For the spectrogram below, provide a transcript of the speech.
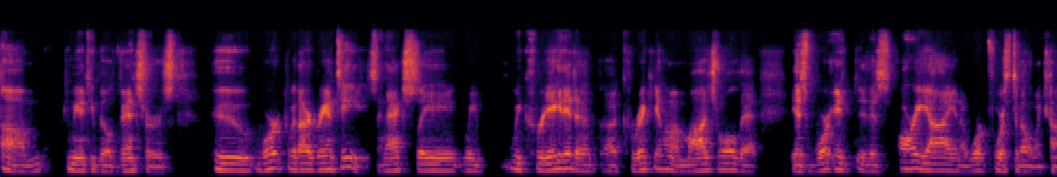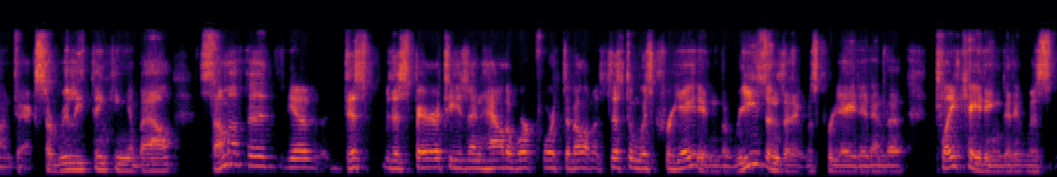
um, Community Build Ventures, who worked with our grantees. And actually we we created a, a curriculum a module that is work it, it is rei in a workforce development context. So really thinking about some of the you know dis- disparities in how the workforce development system was created and the reasons that it was created and the placating that it was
